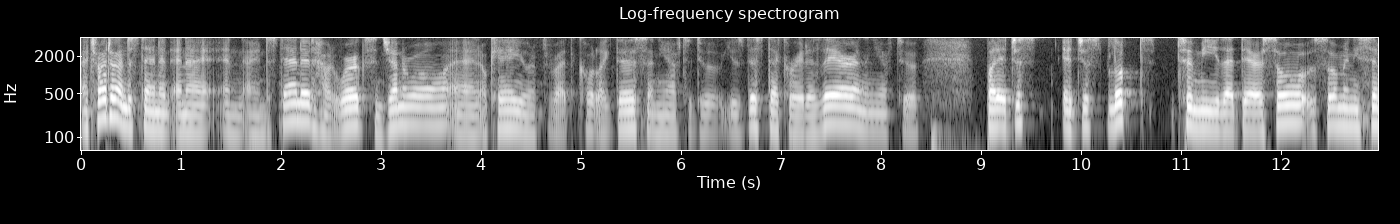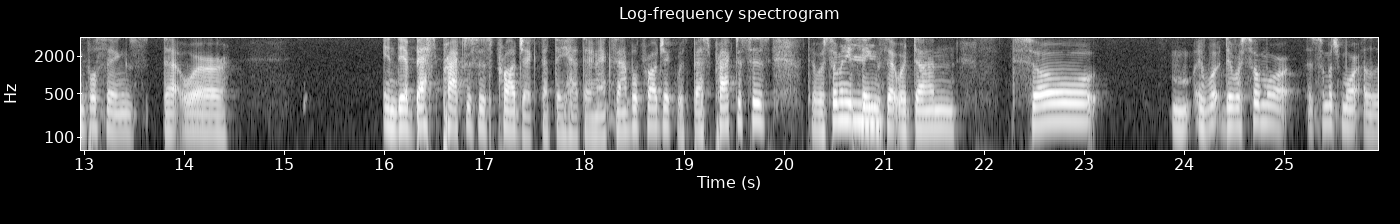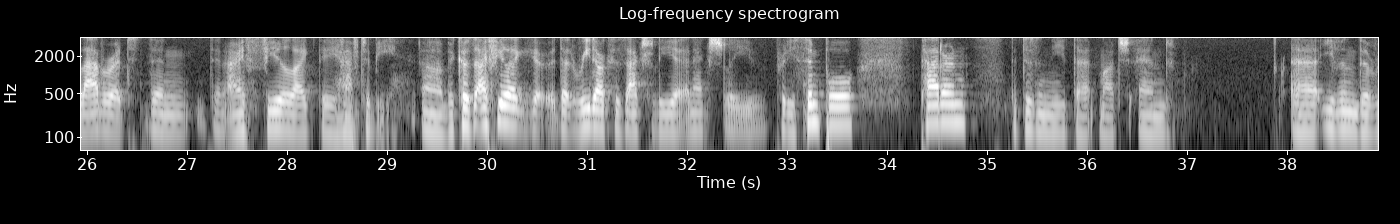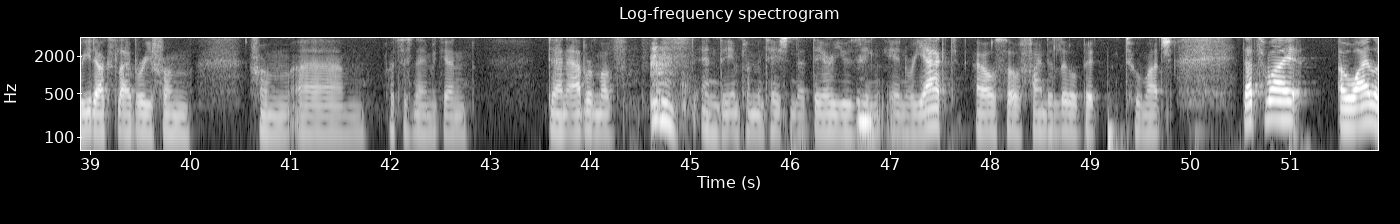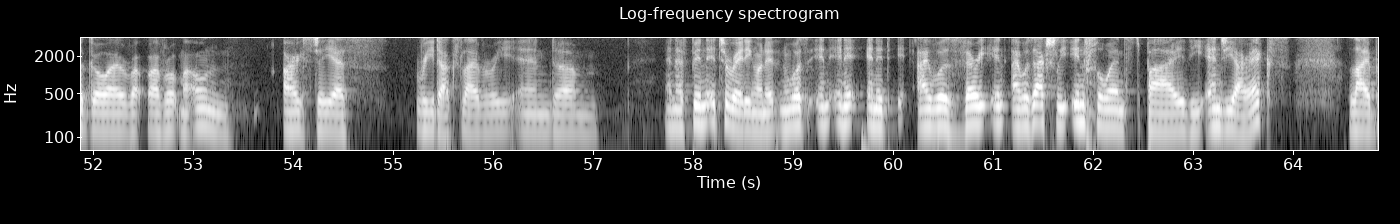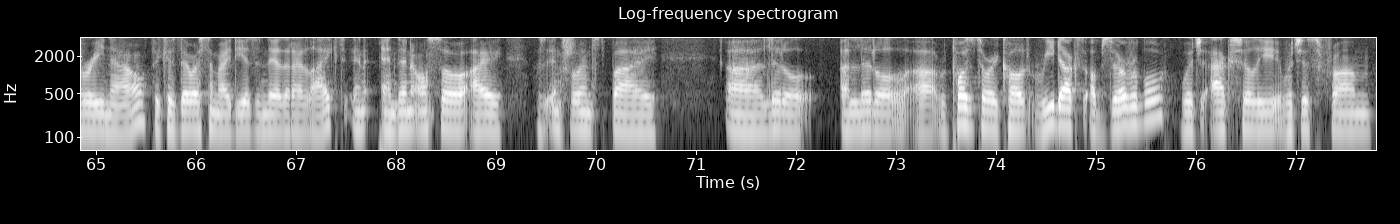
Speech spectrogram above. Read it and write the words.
I try to understand it, and I and I understand it how it works in general. And okay, you have to write the code like this, and you have to do use this decorator there, and then you have to. But it just it just looked to me that there are so so many simple things that were in their best practices project that they had there, an example project with best practices. There were so many mm. things that were done so it, they were so more so much more elaborate than than I feel like they have to be uh, because I feel like that Redux is actually an actually pretty simple pattern that doesn't need that much. And uh, even the Redux library from from um, what's his name again? Dan Abramov and the implementation that they're using mm. in React I also find a little bit too much. That's why a while ago I, I wrote my own RxJS Redux library, and um, and I've been iterating on it, and was in, in it, and it I was very in, I was actually influenced by the NGRX library now because there were some ideas in there that I liked, and and then also I was influenced by a little a little uh, repository called Redux Observable, which actually which is from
